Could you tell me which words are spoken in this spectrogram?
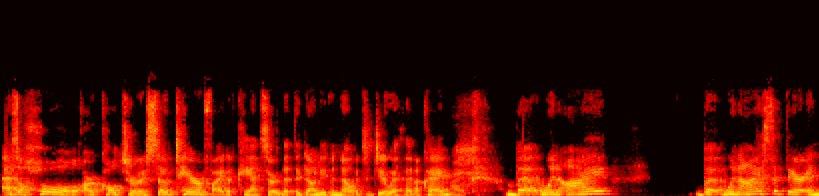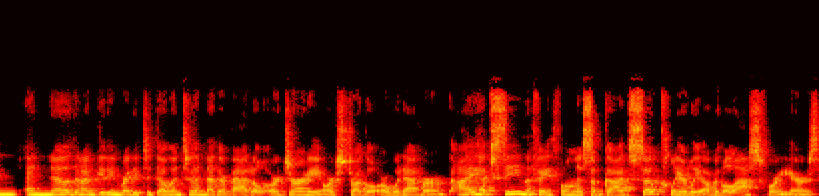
as a whole, our culture is so terrified of cancer that they don't even know what to do with it. Okay. Right. But when I but when I sit there and, and know that I'm getting ready to go into another battle or journey or struggle or whatever, I have seen the faithfulness of God so clearly over the last four years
